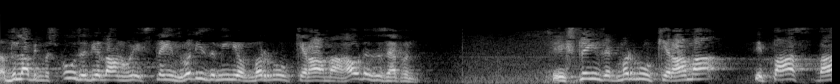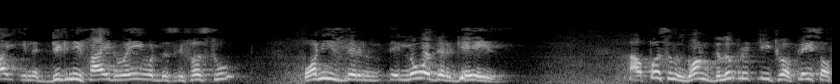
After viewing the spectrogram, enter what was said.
Abdullah bin Mas'ud anhu explains what is the meaning of marru kirama. How does this happen? He explains that marru kirama, they pass by in a dignified way, what this refers to. One is their, they lower their gaze. Now, a person who's gone deliberately to a place of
